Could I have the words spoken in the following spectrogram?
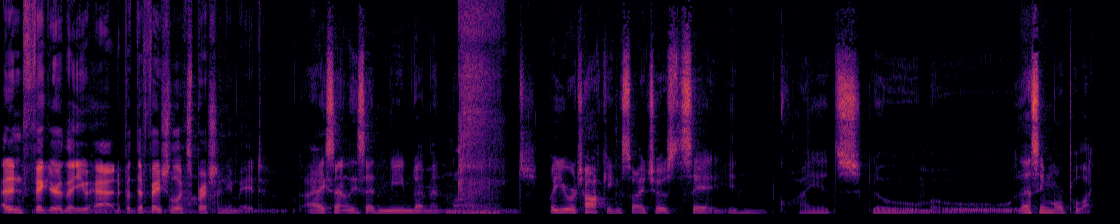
I didn't figure that you had. But the facial expression you made. I accidentally said memed, I meant mind. but you were talking, so I chose to say it in quiet, slow mo. that seemed more polite.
